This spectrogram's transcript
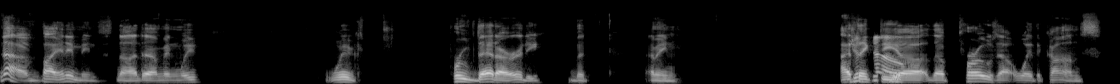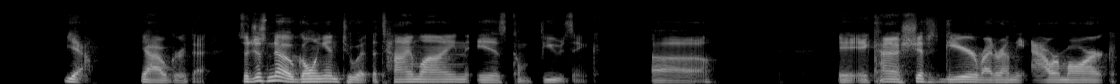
No, by any means, it's not. I mean, we we proved that already, but I mean, I just think know, the uh, the pros outweigh the cons. Yeah, yeah, I agree with that. So just know going into it, the timeline is confusing. Uh, it, it kind of shifts gear right around the hour mark,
